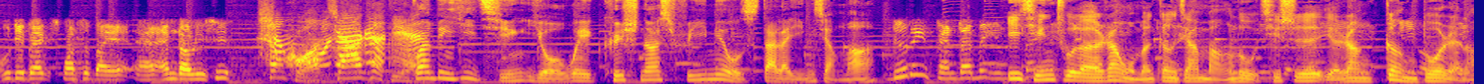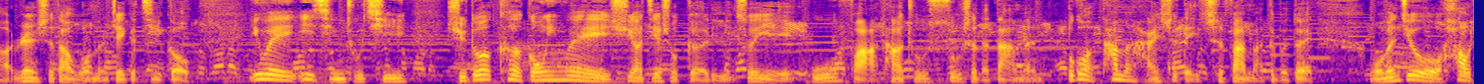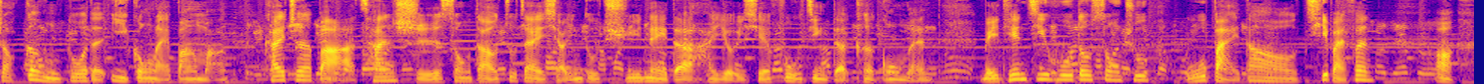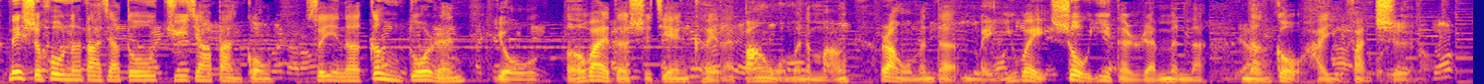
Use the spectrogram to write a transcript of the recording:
Goodie bag sponsored by uh, MWC. 生活加热点。冠病疫情有为 Krishna's Free Meals 带来影响吗？During pandemic, 疫情除了让我们更加忙碌，其实也让更多人啊认识到我们这个机构。因为疫情初期，许多客工因为需要接受隔离，所以无法踏出宿舍的大门。不过他们还是得吃饭嘛，对不对？我们就号召更多的义工来帮忙，开车把餐食送到住在小印度区内的，还有一些附近的客工们。每天几乎都送出五百到七百份。啊，那时候呢，大家都居家办公，所以呢，更多人有额外的时间可以来帮我们的忙，让我们的每一位受益的人们呢，能够还有饭吃。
